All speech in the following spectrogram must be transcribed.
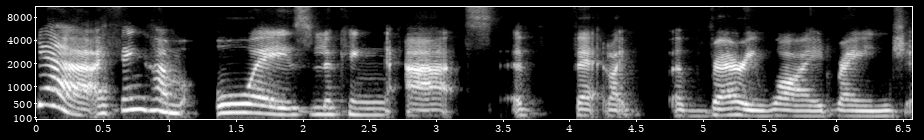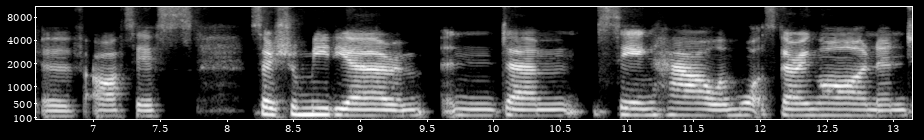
Yeah, I think I'm always looking at a ve- like a very wide range of artists, social media, and and um, seeing how and what's going on, and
